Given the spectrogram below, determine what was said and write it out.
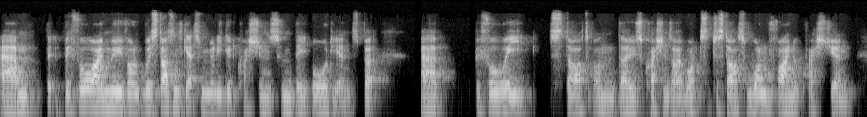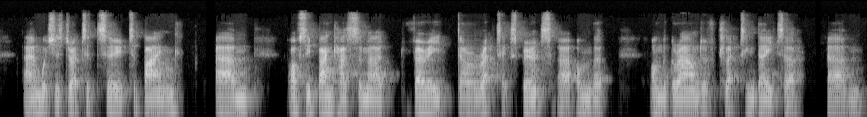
Um, before I move on, we're starting to get some really good questions from the audience. But uh, before we start on those questions, I want to just ask one final question, um, which is directed to to Bang. Um, obviously, Bang has some uh, very direct experience uh, on the on the ground of collecting data um,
